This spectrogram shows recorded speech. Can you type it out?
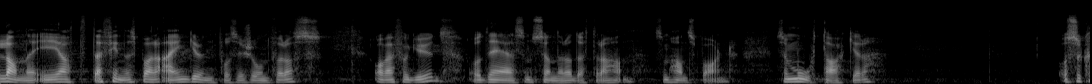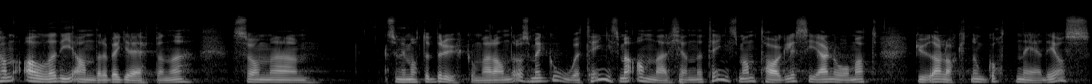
lande i at det finnes bare én grunnposisjon for oss overfor Gud, og det er som sønner og døtre av Han, som hans barn som mottakere. Og så kan alle de andre begrepene som, eh, som, vi måtte bruke om hverandre, og som er gode ting, som er anerkjennende ting, som antagelig sier noe om at Gud har lagt noe godt ned i oss,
